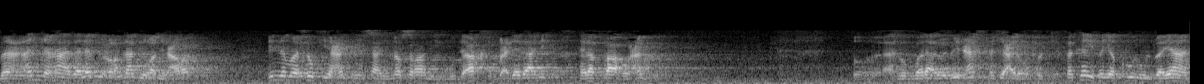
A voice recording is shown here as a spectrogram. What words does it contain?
مع أن هذا لم يعرف لا بلغة العرب إنما حكي عن إنسان نصراني متأخر بعد ذلك تلقاه عنه. أهل الضلال والبدعة فجعله حجة. فكيف يكون البيان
